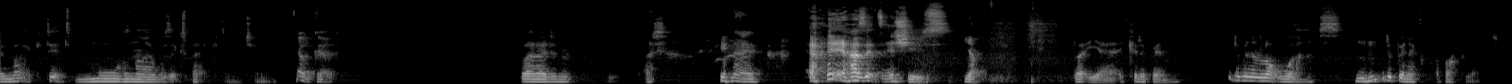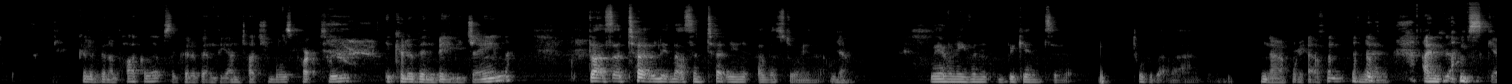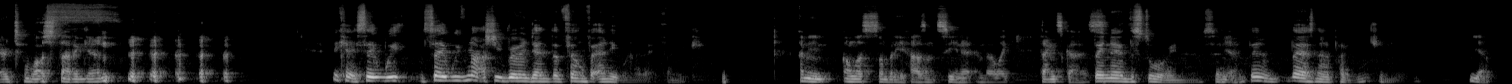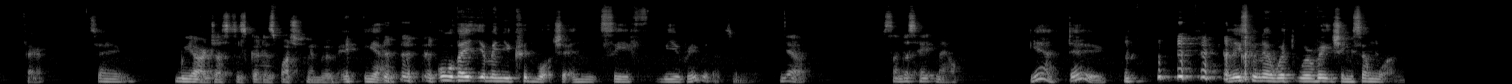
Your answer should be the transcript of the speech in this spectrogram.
I liked it more than I was expecting to, Oh, good. but I didn't. I, you know, it has its issues. Yeah. But yeah, it could have been could have been a lot worse. Mm-hmm. Could have been a apocalypse. Could have been Apocalypse. It could have been The Untouchables Part Two. It could have been Baby Jane. That's a totally that's a totally other story. That one. Yeah. We haven't even begin to talk about that, have we? No, we haven't. No. I'm I'm scared to watch that again. okay, so we so we've not actually ruined the film for anyone. I don't think I mean, unless somebody hasn't seen it and they're like, "Thanks, guys." they know the story now, so Yeah. they- there's no point in watching it. Yeah, fair. So We are just as good as watching a movie. yeah, or they I mean you could watch it and see if we agree with it or not. yeah. Send us hate mail. Yeah, do. At least we know we're, we're reaching someone.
